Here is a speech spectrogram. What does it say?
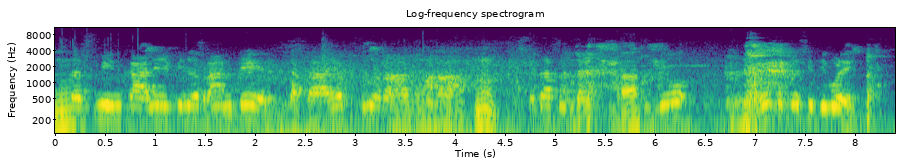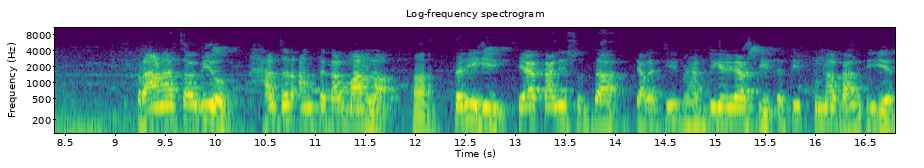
हं. तस्मिन् काले पिन भ्रांतेर गताय पुनरागमः। जो लोकप्रसिद्धीमुळे प्राणाचा वियोग हा जर अंतकाल मानला हां. तरीही त्या काली सुद्धा त्याला ती भ्रांती गेलेली असती तर ती पुन्हा भ्रांती येत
